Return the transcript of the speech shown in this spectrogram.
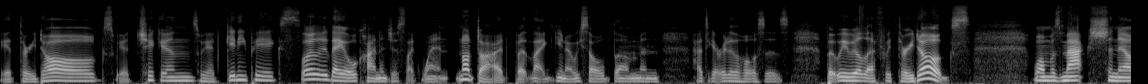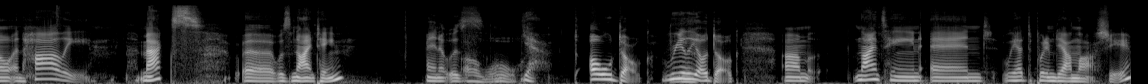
We had three dogs. We had chickens. We had guinea pigs. Slowly, they all kind of just like went, not died, but like you know, we sold them and had to get rid of the horses. But we were left with three dogs. One was Max, Chanel, and Harley. Max uh, was 19, and it was Oh, whoa. yeah, old dog, really Yeah. old dog. Um, 19, and we had to put him down last year.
